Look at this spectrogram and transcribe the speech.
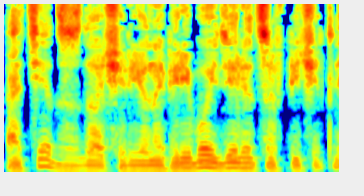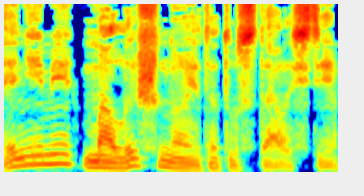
Отец с дочерью наперебой делятся впечатлениями, малыш ноет от усталости.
